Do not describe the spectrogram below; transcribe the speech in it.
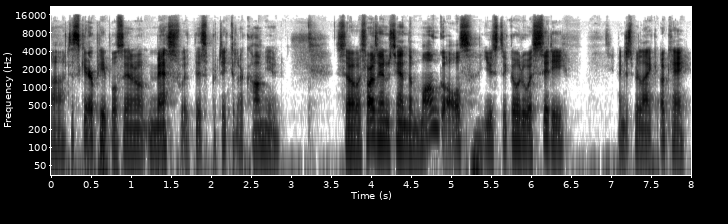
uh, to scare people so they don't mess with this particular commune. So, as far as I understand, the Mongols used to go to a city and just be like, okay,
